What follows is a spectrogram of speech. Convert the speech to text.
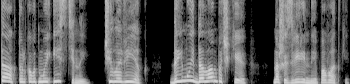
так, только вот мой истинный человек. Да ему и до лампочки наши звериные повадки.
